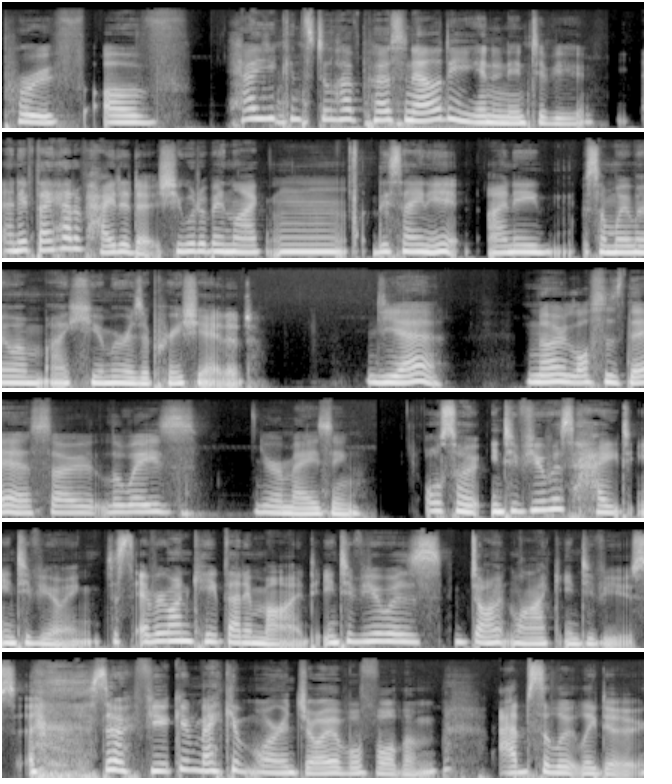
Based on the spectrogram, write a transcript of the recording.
proof of how you can still have personality in an interview. And if they had have hated it, she would have been like, mm, "This ain't it. I need somewhere where my humor is appreciated." Yeah, no losses there. So, Louise, you're amazing. Also, interviewers hate interviewing. Just everyone keep that in mind. Interviewers don't like interviews. so if you can make it more enjoyable for them, absolutely do.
